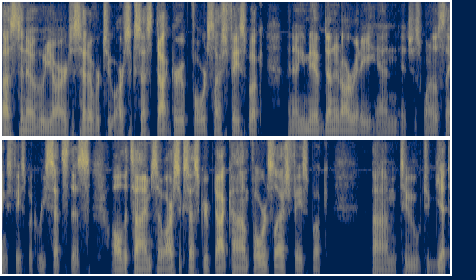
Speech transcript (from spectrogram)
us to know who you are, just head over to oursuccess.group forward slash Facebook. I know you may have done it already, and it's just one of those things. Facebook resets this all the time. So oursuccessgroup.com forward slash Facebook um, to to get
